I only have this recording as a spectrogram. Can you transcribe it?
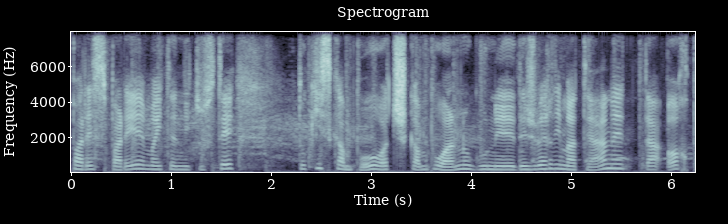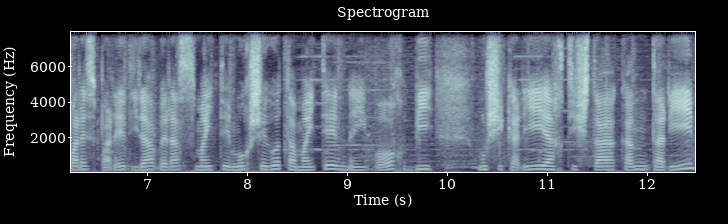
parez pare emaiten dituzte, Tokiz kanpo, hotx kanpoan, gune desberdi matean, eta hor parez pare dira, beraz maite morsego eta maite neibor, bi musikari, artista, kantari.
